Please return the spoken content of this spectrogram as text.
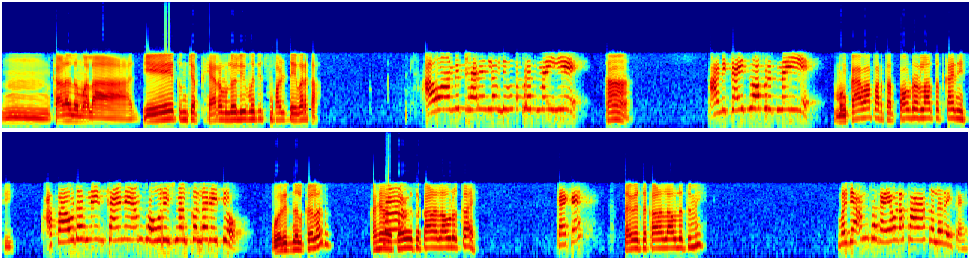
हम्म कळलं मला. ते तुमच्या फॅरम लवली मध्येच फॉल्ट आहे बरं का. अहो आम्ही अँड लवली वापरत नाहीये. हा. आम्ही काहीच वापरत नाहीये. मग काय वापरतात? पावडर लावतात काय नाही पावडर नाही काय नाही आमचा ओरिजिनल कलर आहे तो ओरिजिनल कलर कशा हा. तव्याचं काळं लावलं काय? काय काय? तव्याचं काळं लावलं तुम्ही? म्हणजे आमचा काय एवढा काळा कलर आहे काय?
